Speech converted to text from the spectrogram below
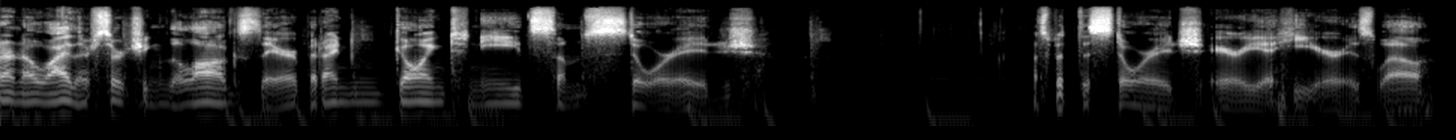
don't know why they're searching the logs there, but I'm going to need some storage. Let's put the storage area here as well.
